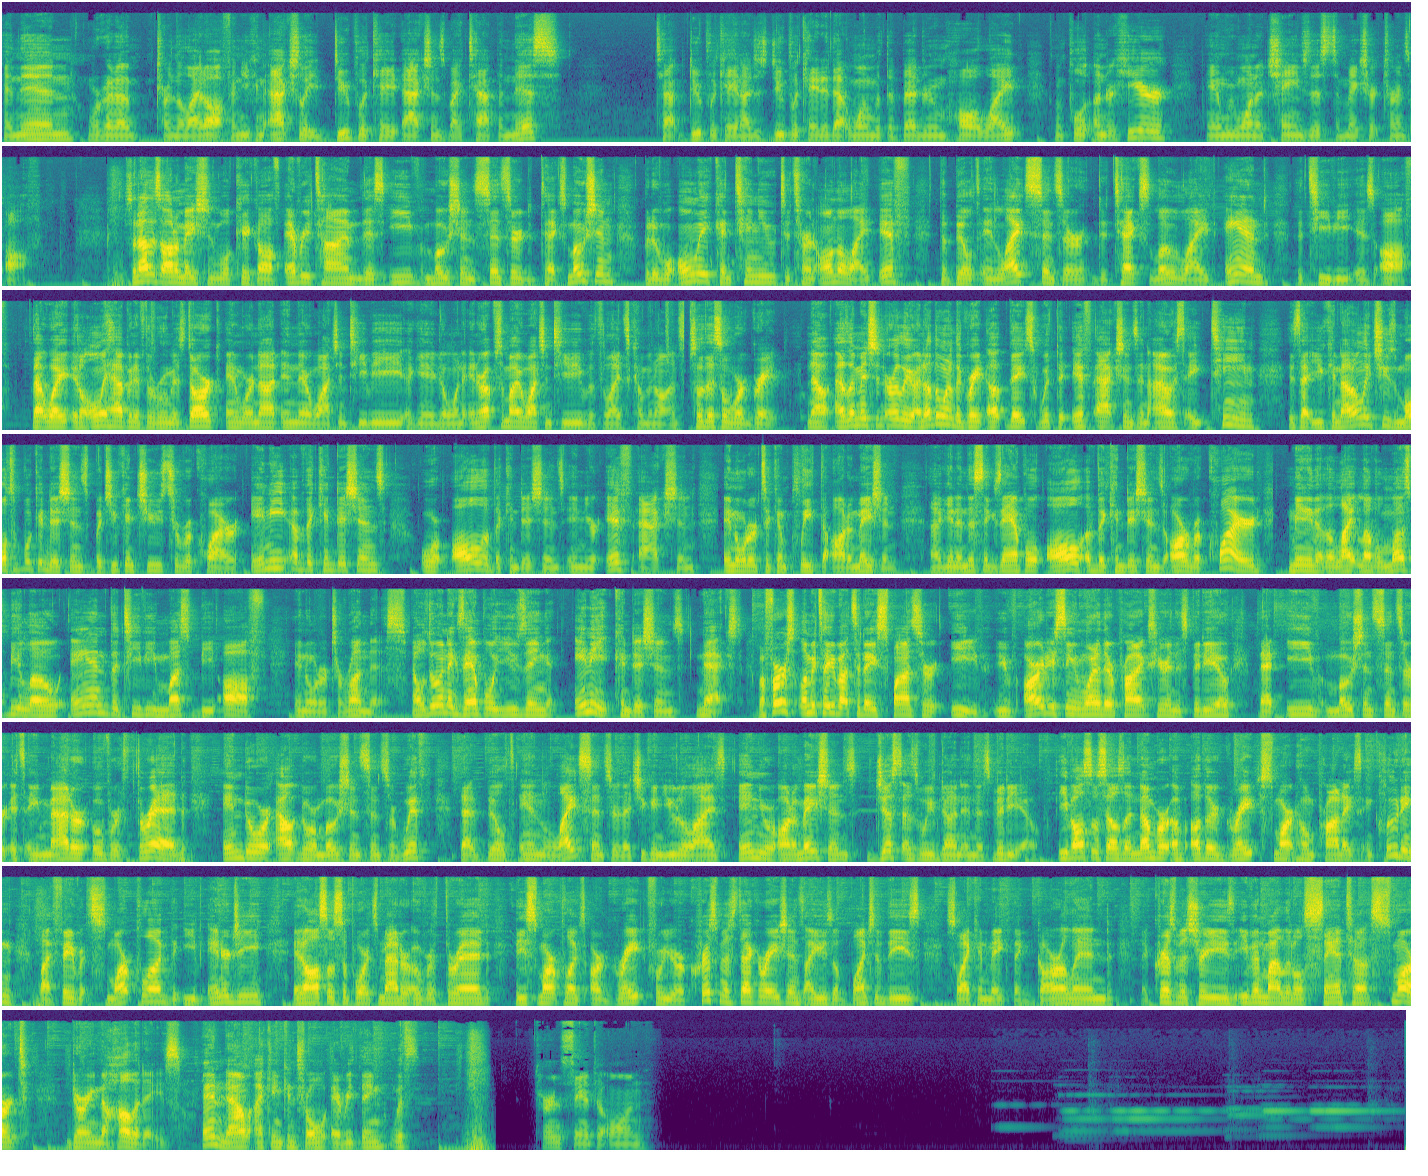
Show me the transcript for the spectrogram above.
And then we're gonna turn the light off. And you can actually duplicate actions by tapping this, tap duplicate, and I just duplicated that one with the bedroom hall light. I'm gonna pull it under here, and we wanna change this to make sure it turns off. So now this automation will kick off every time this Eve motion sensor detects motion, but it will only continue to turn on the light if the built-in light sensor detects low light and the TV is off. That way it'll only happen if the room is dark and we're not in there watching TV. Again, you don't want to interrupt somebody watching TV with the lights coming on. So this will work great. Now, as I mentioned earlier, another one of the great updates with the if actions in iOS 18 is that you can not only choose multiple conditions, but you can choose to require any of the conditions or all of the conditions in your if action in order to complete the automation. Again, in this example, all of the conditions are required, meaning that the light level must be low and the TV must be off in order to run this. Now we'll do an example using any conditions next. But first, let me tell you about today's sponsor, Eve. You've already seen one of their products here in this video, that Eve motion sensor. It's a matter over thread indoor outdoor motion sensor with that built-in light sensor that you can utilize in your automations just as we've done in this video. Eve also sells a number of other great smart home products including my favorite smart plug, the Eve Energy. It also supports Matter over Thread. These smart plugs are great for your Christmas decorations. I use a bunch of these so I can make the garland, the Christmas trees, even my little Santa smart during the holidays. And now I can control everything with Turn Santa on.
